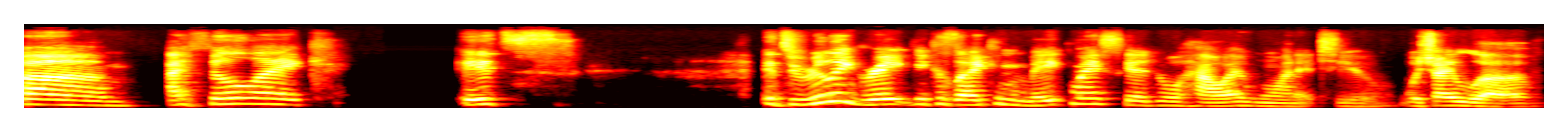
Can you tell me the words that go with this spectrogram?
Um, I feel like it's it's really great because I can make my schedule how I want it to, which I love.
